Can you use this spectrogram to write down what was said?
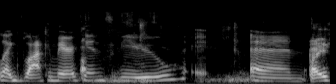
like Black Americans view, and I,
